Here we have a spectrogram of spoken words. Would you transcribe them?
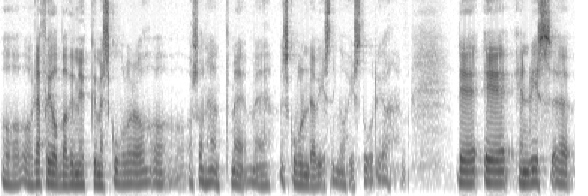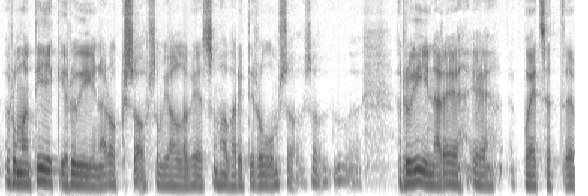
Och, och därför jobbar vi mycket med skolor och, och, och sånt här med, med, med skolundervisning och historia Det är en viss eh, romantik i ruiner också, som vi alla vet som har varit i Rom. Så, så eh, ruiner är, är, på ett sätt eh,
